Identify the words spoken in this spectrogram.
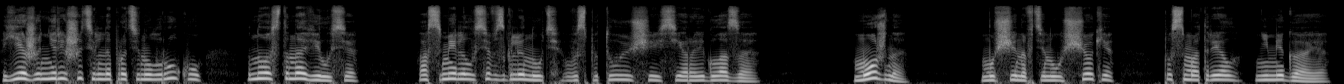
Ежи нерешительно протянул руку, но остановился, осмелился взглянуть в испытующие серые глаза. «Можно?» Мужчина втянул щеки, посмотрел, не мигая.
